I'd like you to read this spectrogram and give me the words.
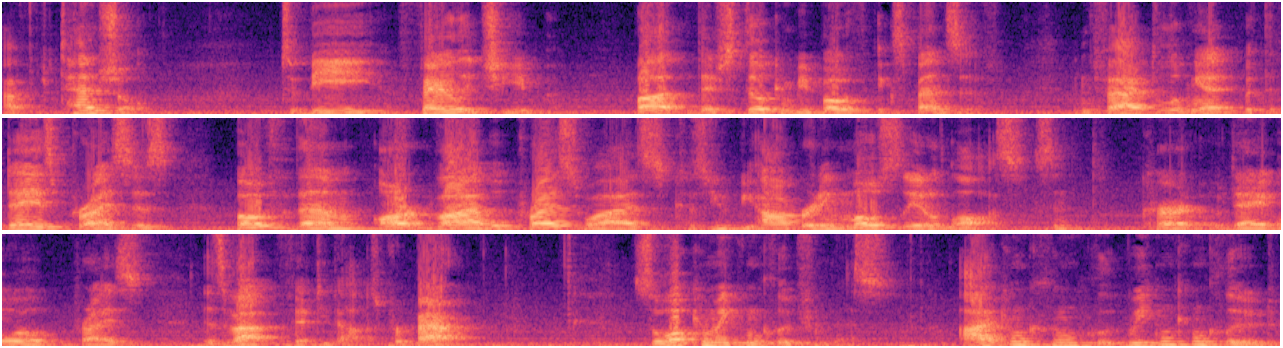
have the potential to be fairly cheap, but they still can be both expensive. In fact, looking at with today's prices, both of them aren't viable price-wise because you'd be operating mostly at a loss since current day oil price is about $50 per barrel. So what can we conclude from this? I can conclude, we can conclude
